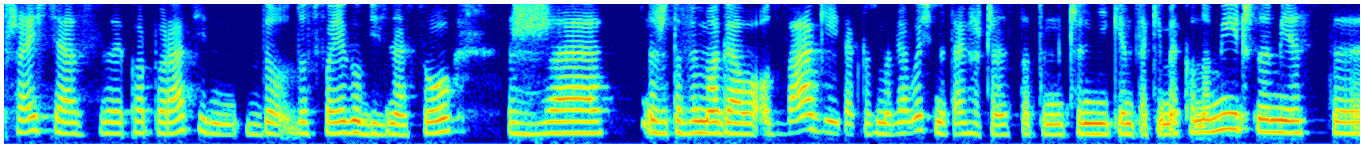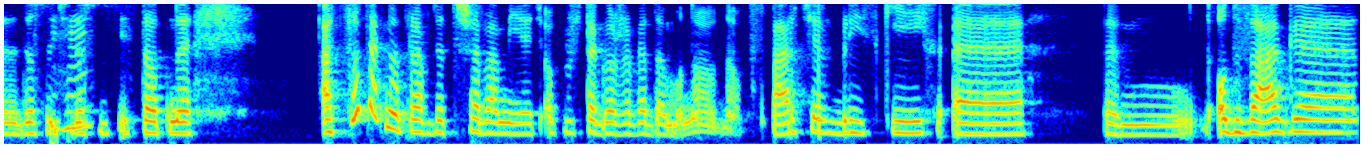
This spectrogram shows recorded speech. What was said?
przejścia z korporacji do, do swojego biznesu, że, że to wymagało odwagi i tak rozmawiałyśmy, tak, że często tym czynnikiem takim ekonomicznym jest e, dosyć, mhm. dosyć istotny. A co tak naprawdę trzeba mieć, oprócz tego, że wiadomo, no, no wsparcie w bliskich, e, odwagę,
